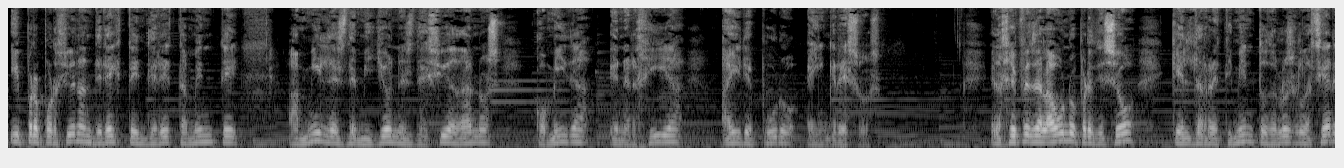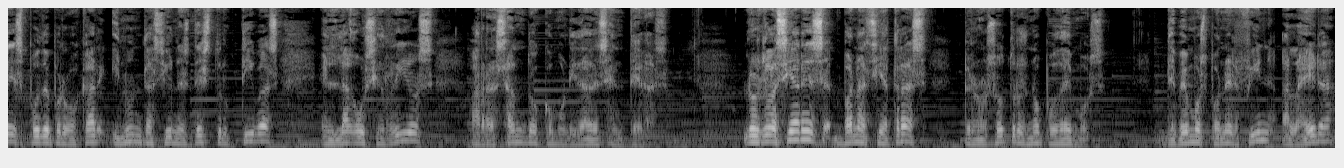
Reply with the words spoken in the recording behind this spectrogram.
y proporcionan directa e indirectamente a miles de millones de ciudadanos comida, energía, aire puro e ingresos. El jefe de la ONU precisó que el derretimiento de los glaciares puede provocar inundaciones destructivas en lagos y ríos, arrasando comunidades enteras. Los glaciares van hacia atrás, pero nosotros no podemos. Debemos poner fin a la era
